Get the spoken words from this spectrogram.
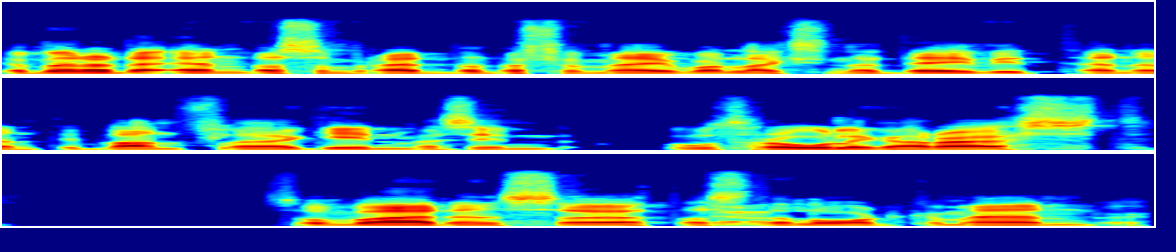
Jag menar det enda som räddade för mig var liksom när David Tennant ibland flög in med sin otroliga röst. Som världens sötaste ja. Lord Commander.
